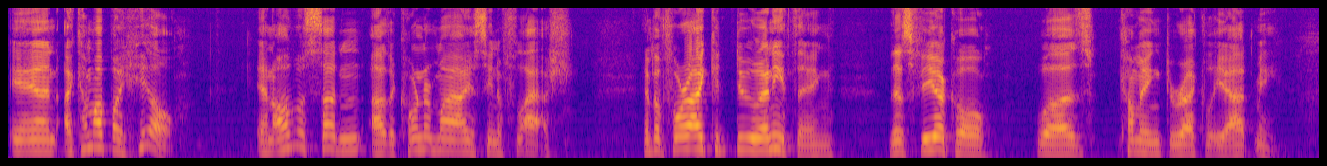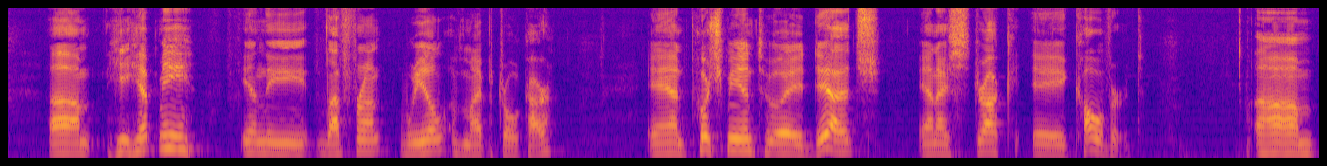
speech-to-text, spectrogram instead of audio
and I come up a hill. And all of a sudden, out of the corner of my eye, I seen a flash. And before I could do anything, this vehicle was coming directly at me. Um, he hit me in the left front wheel of my patrol car and pushed me into a ditch, and I struck a culvert. Um,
